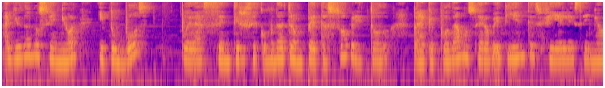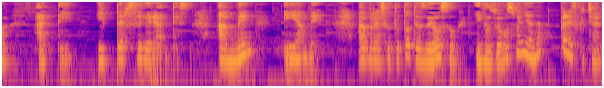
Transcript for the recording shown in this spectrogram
Ayúdanos Señor y tu voz pueda sentirse como una trompeta sobre todo, para que podamos ser obedientes, fieles, Señor, a ti y perseverantes. Amén y amén. Abrazo tototes de oso y nos vemos mañana para escuchar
